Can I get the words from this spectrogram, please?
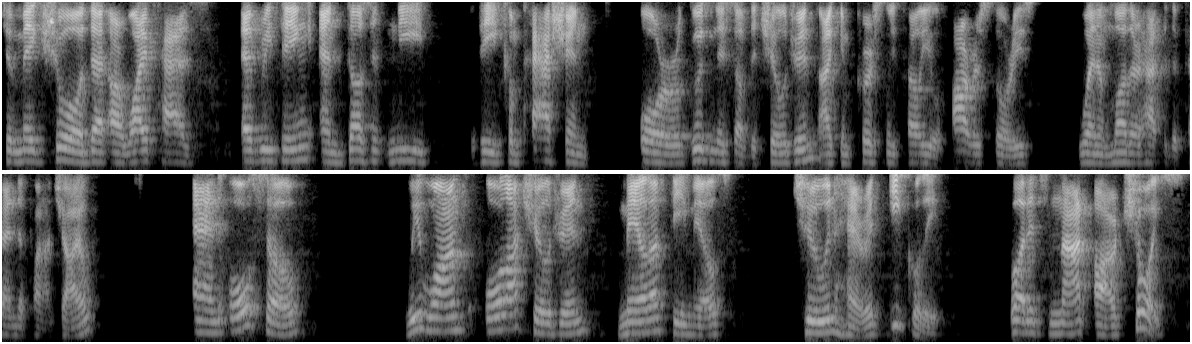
to make sure that our wife has everything and doesn't need the compassion or goodness of the children. I can personally tell you horror stories when a mother had to depend upon a child. And also, we want all our children, male and females, to inherit equally. But it's not our choice.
